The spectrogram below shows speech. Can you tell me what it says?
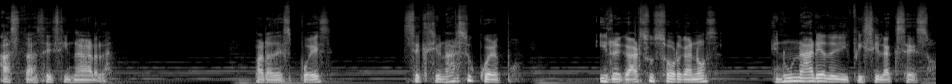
hasta asesinarla, para después seccionar su cuerpo y regar sus órganos en un área de difícil acceso.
